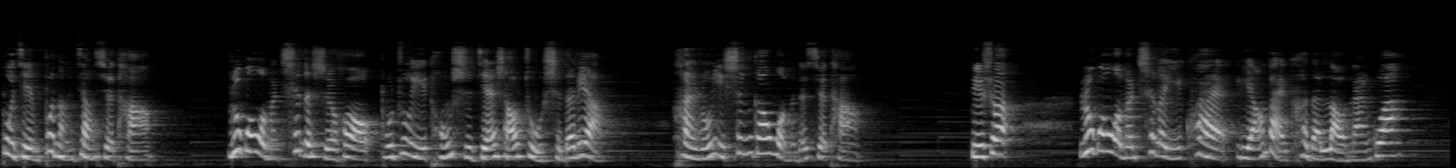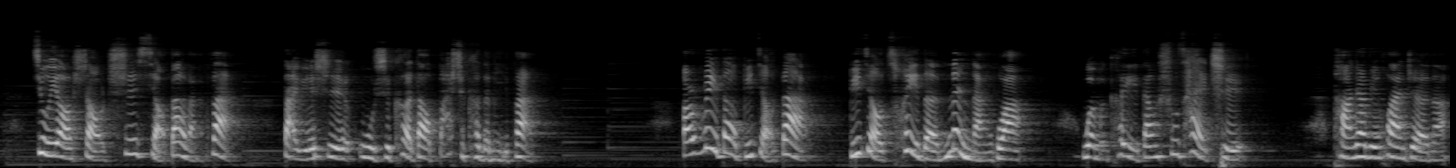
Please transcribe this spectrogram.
不仅不能降血糖，如果我们吃的时候不注意同时减少主食的量，很容易升高我们的血糖。比如说，如果我们吃了一块两百克的老南瓜，就要少吃小半碗饭，大约是五十克到八十克的米饭。而味道比较淡、比较脆的嫩南瓜，我们可以当蔬菜吃。糖尿病患者呢，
